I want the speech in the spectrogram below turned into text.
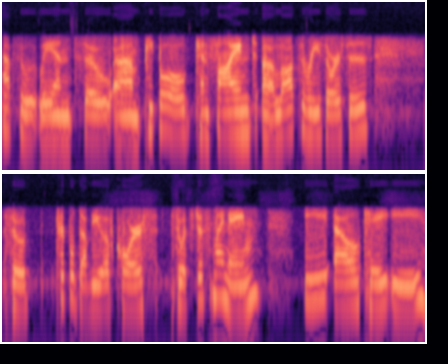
Absolutely. And so um, people can find uh, lots of resources. So, triple W, of course. So, it's just my name, E L K E,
